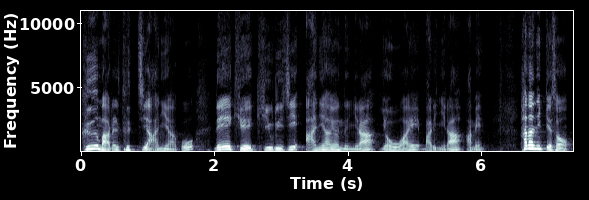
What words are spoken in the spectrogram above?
그 말을 듣지 아니하고 내 귀에 기울이지 아니하였느니라 여호와의 말이니라 아멘. 하나님께서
